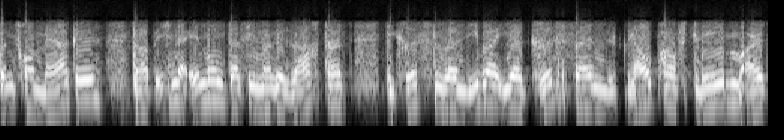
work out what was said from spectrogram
von Frau Merkel, da habe ich eine Erinnerung, dass sie mal gesagt hat, die Christen sollen lieber ihr Christsein glaubhaft leben, als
